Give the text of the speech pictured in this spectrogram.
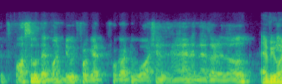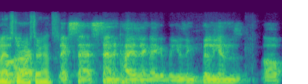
it's possible that one dude forget forgot to wash his hand, and as a result, Everyone has to people wash are, their hands. like sa- sanitizing, like we're using billions of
